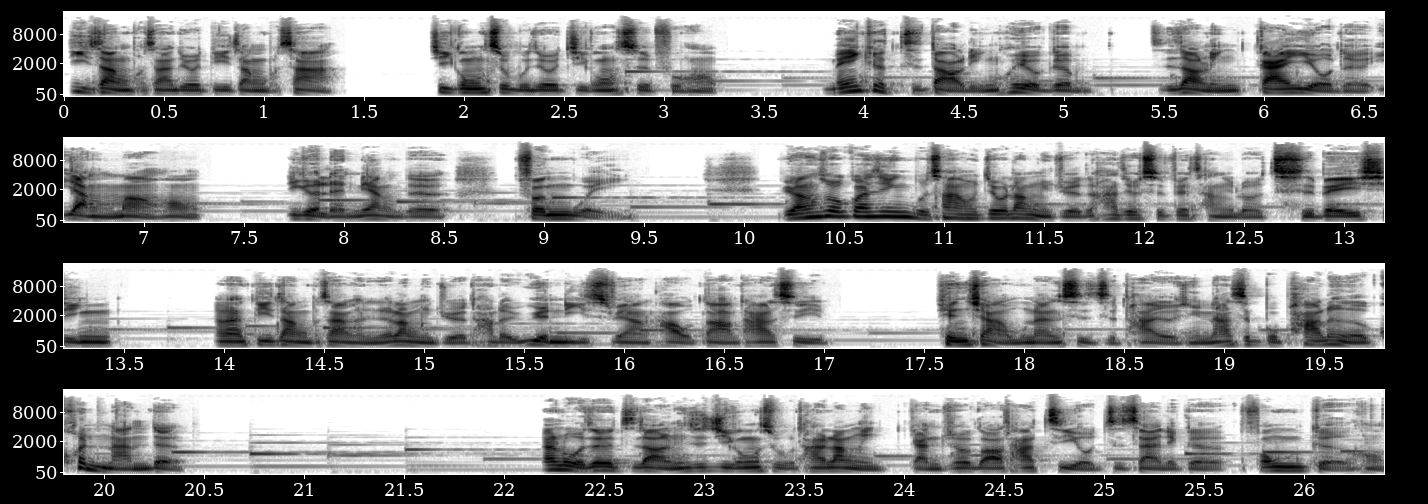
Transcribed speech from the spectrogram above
地藏菩萨就是地藏菩萨，济公师傅就是济公师傅，哈。每一个指导灵会有个指导灵该有的样貌，哈，一个能量的氛围。比方说，观音菩萨就让你觉得他就是非常有慈悲心，那地藏菩萨可能就让你觉得他的愿力是非常浩大，他是天下无难事，只怕有心，他是不怕任何困难的。那如果这个指导灵是济公师傅，他让你感受到他自由自在的一个风格，哈。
